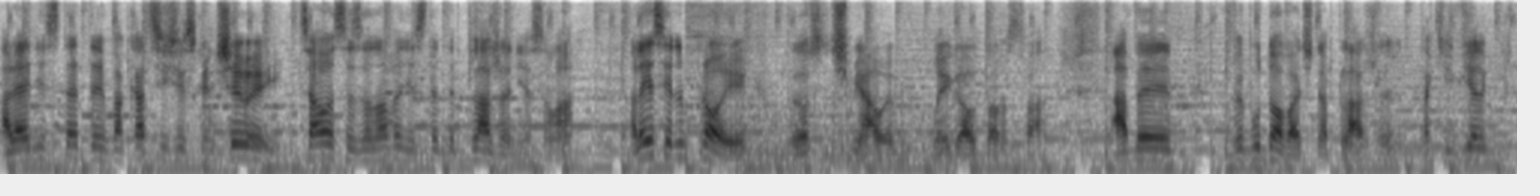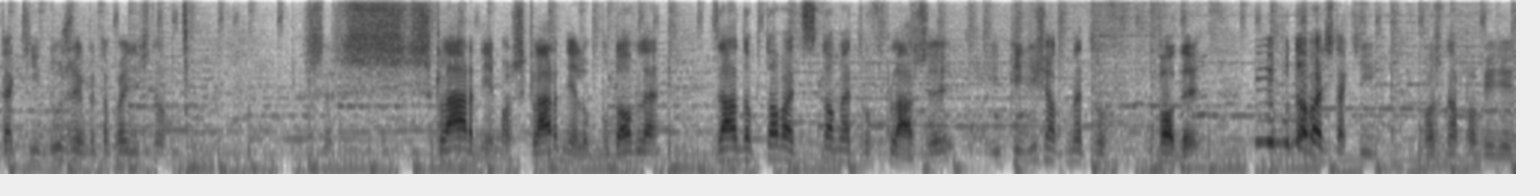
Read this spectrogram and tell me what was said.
Ale niestety wakacje się skończyły i całosezonowe niestety plaże nie są. A, ale jest jeden projekt, dosyć śmiały, mojego autorstwa, aby wybudować na plaży taki wielki, taki duży, jakby to powiedzieć, no szklarnię, może szklarnię lub budowlę, zaadoptować 100 metrów plaży i 50 metrów wody i wybudować taki, można powiedzieć,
